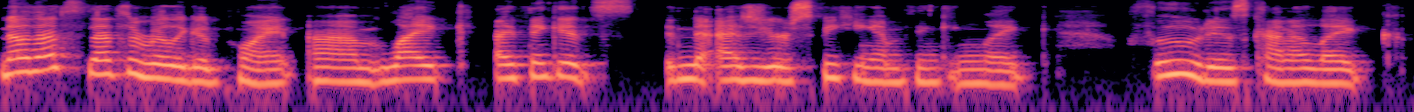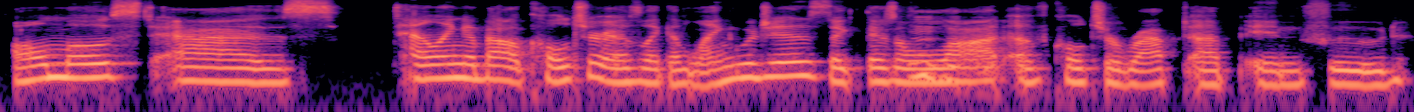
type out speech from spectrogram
No that's that's a really good point. Um like i think it's as you're speaking i'm thinking like food is kind of like almost as telling about culture as like a language is like there's a mm-hmm. lot of culture wrapped up in food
